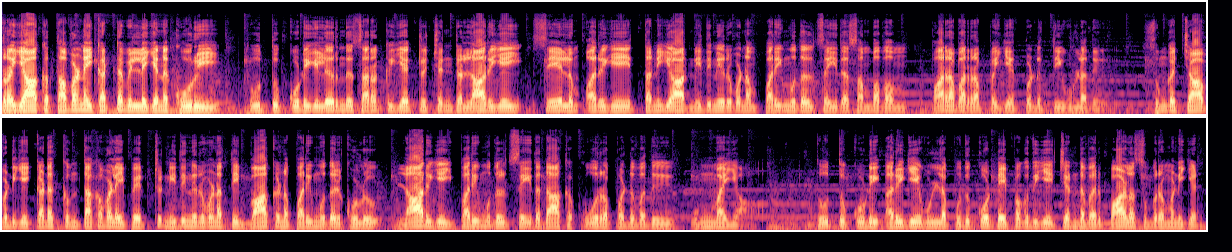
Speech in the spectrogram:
முறையாக தவணை கட்டவில்லை என கூறி தூத்துக்குடியிலிருந்து சரக்கு ஏற்றிச் சென்ற லாரியை சேலம் அருகே தனியார் நிதி நிறுவனம் பறிமுதல் செய்த சம்பவம் பரபரப்பை ஏற்படுத்தியுள்ளது. சுங்கச்சாவடியை கடக்கும் தகவலை பெற்று நிதி நிறுவனத்தின் வாகன பறிமுதல் குழு லாரியை பறிமுதல் செய்ததாக கூறப்படுவது உண்மையா? தூத்துக்குடி அருகே உள்ள புதுக்கோட்டை பகுதியைச் சேர்ந்தவர் பாலசுப்பிரமணியன்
